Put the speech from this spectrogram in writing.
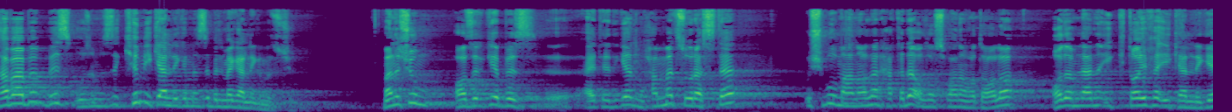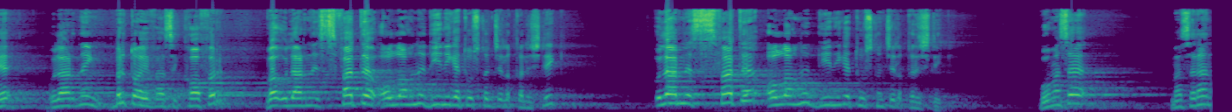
Sababi biz o'zimizni kim ekanligimizni bilmaganligimiz uchun. Mana shu hozirgi biz e, aytadigan muhammad surasida ushbu ma'nolar haqida alloh subhanava taolo odamlarni ikki toifa ekanligi ularning bir toifasi kofir va ularni sifati ollohni diniga to'sqinchilik qilishlik ularni sifati ollohni diniga to'sqinchilik qilishlik. Bo'lmasa masalan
